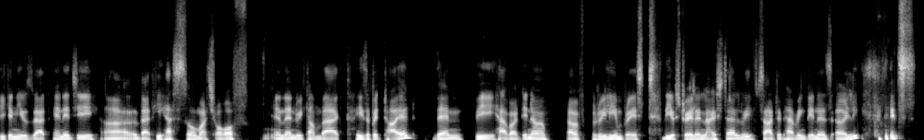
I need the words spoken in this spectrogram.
he can use that energy uh, that he has so much of. And then we come back, he's a bit tired. Then we have our dinner. I've really embraced the Australian lifestyle. We've started having dinners early. it's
